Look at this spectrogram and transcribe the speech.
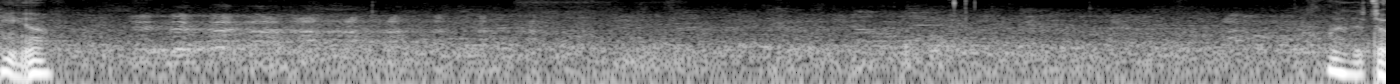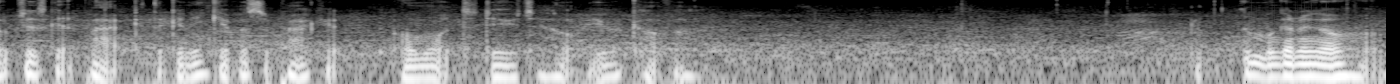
Here. When the doctors get back, they're going to give us a packet on what to do to help you recover. And we're going to go home.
